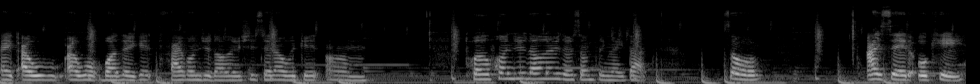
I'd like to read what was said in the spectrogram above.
like I, I won't bother get $500 she said i would get um $1200 or something like that. So i said okay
